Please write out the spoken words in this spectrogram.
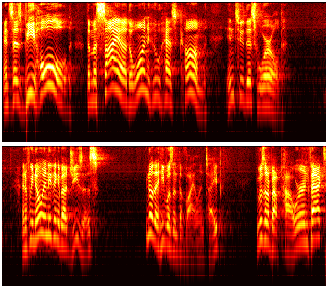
and says, Behold, the Messiah, the one who has come into this world. And if we know anything about Jesus, we know that he wasn't the violent type. He wasn't about power. In fact,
